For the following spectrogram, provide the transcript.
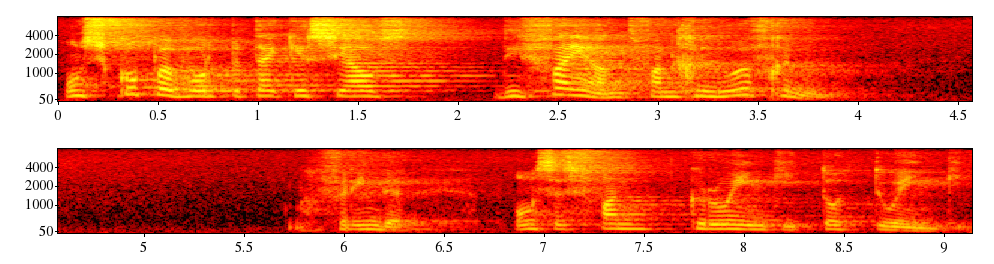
Ons koppe word baie keer selfs die vyand van geloof genoem. Maar vriende, ons is van kroontjie tot toentjie.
